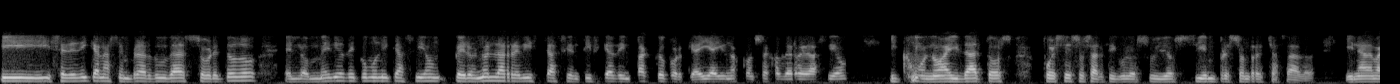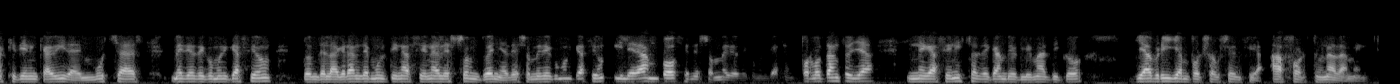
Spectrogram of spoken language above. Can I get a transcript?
y se dedican a sembrar dudas, sobre todo en los medios de comunicación, pero no en las revistas científicas de impacto, porque ahí hay unos consejos de redacción y como no hay datos, pues esos artículos suyos siempre son rechazados. Y nada más que tienen cabida en muchos medios de comunicación donde las grandes multinacionales son dueñas de esos medios de comunicación y le dan voz en esos medios de comunicación. Por lo tanto, ya negacionistas de cambio climático ya brillan por su ausencia, afortunadamente.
